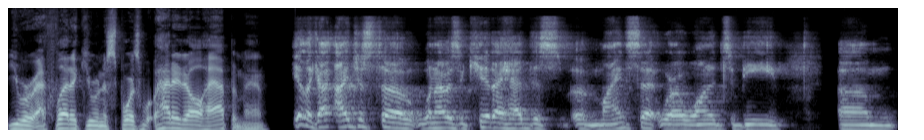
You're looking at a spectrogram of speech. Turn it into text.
you were athletic, you were into sports. How did it all happen, man? Yeah, like I, I just uh, when I was a kid, I had this uh, mindset where I wanted to be, um,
